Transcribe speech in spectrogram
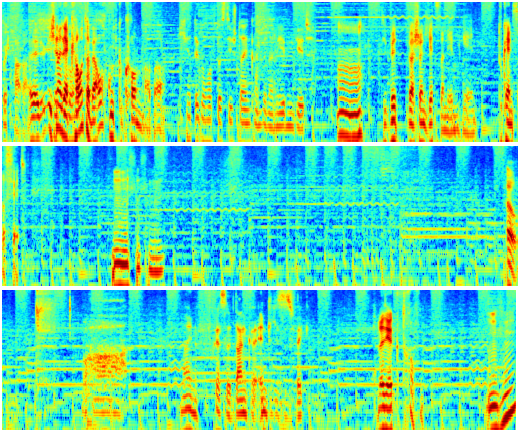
Durch Para. Äh, Ich hätte meine, der gehofft- Counter wäre auch gut gekommen, aber Ich hätte gehofft, dass die Steinkante daneben geht. die wird wahrscheinlich jetzt daneben gehen. Du kennst das Set. Oh. oh, meine Fresse, danke. Endlich ist es weg. Aber sie hat getroffen. Mhm.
